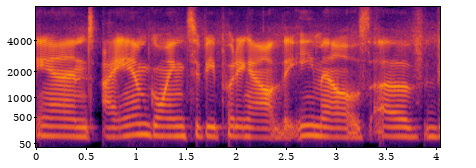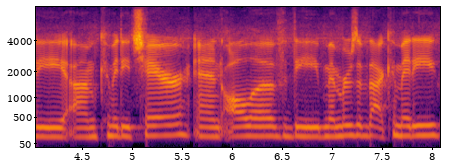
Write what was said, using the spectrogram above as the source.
And I am going to be putting out the emails of the um, committee chair and all of the members of that committee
